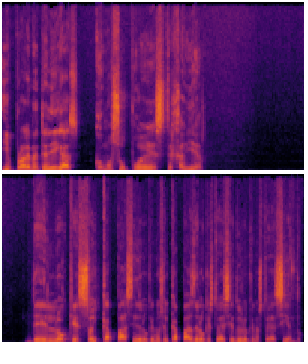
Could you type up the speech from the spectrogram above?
y probablemente digas, ¿cómo supo este Javier? de lo que soy capaz y de lo que no soy capaz, de lo que estoy haciendo y lo que no estoy haciendo.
